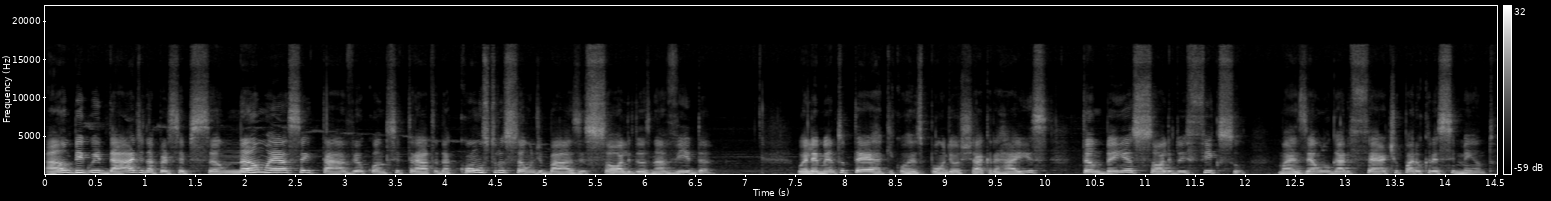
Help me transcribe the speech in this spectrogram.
A ambiguidade na percepção não é aceitável quando se trata da construção de bases sólidas na vida. O elemento terra, que corresponde ao chakra raiz, também é sólido e fixo, mas é um lugar fértil para o crescimento.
